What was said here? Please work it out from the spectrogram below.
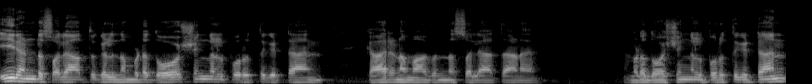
ഈ രണ്ട് സ്വലാത്തുകൾ നമ്മുടെ ദോഷങ്ങൾ പുറത്തു കിട്ടാൻ കാരണമാകുന്ന സ്വലാത്താണ്. നമ്മുടെ ദോഷങ്ങൾ പുറത്തു കിട്ടാൻ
